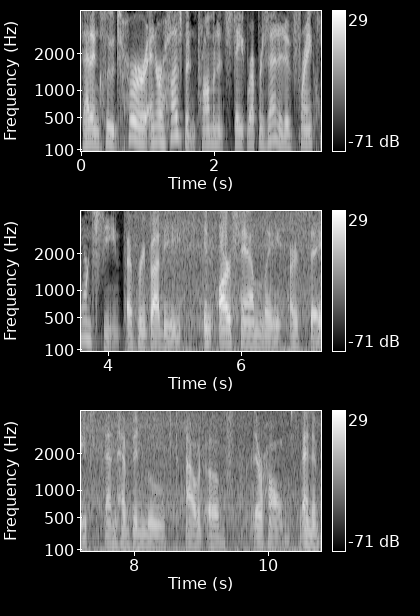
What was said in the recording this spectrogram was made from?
That includes her and her husband, prominent state representative Frank Hornstein. Everybody in our family are safe and have been moved out of their homes and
